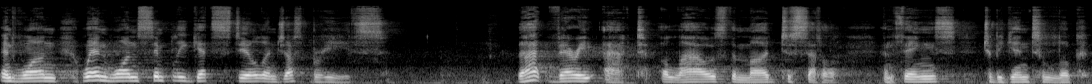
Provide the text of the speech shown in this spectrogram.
And one, when one simply gets still and just breathes, that very act allows the mud to settle and things to begin to look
